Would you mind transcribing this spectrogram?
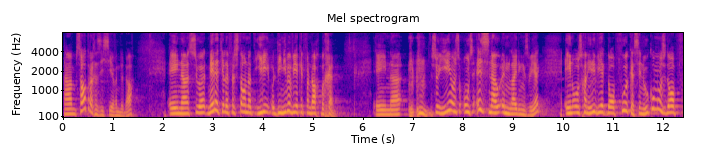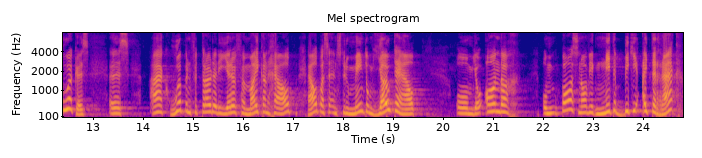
Um Saterdag is die sewende dag. En uh so net dat julle verstaan dat hierdie die nuwe week het vandag begin. En uh so hierdie ons ons is nou in Lydingsweek en ons gaan hierdie week daarop fokus. En hoekom ons daarop fokus is ek hoop en vertrou dat die Here vir my kan help, help as 'n instrument om jou te help om jou aandag om Paasnaweek net 'n bietjie uit te rek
